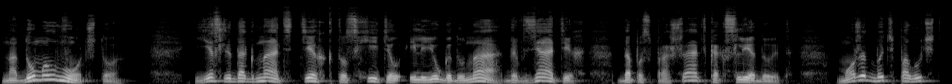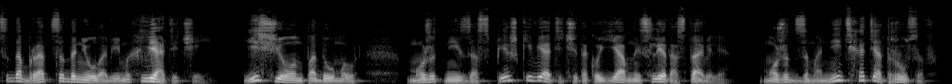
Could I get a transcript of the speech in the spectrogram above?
Надумал вот что. Если догнать тех, кто схитил Илью Годуна, да взять их, да поспрашать как следует, может быть, получится добраться до неуловимых Вятичей. Еще он подумал, может, не из-за спешки Вятичи такой явный след оставили? Может, заманить хотят русов?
